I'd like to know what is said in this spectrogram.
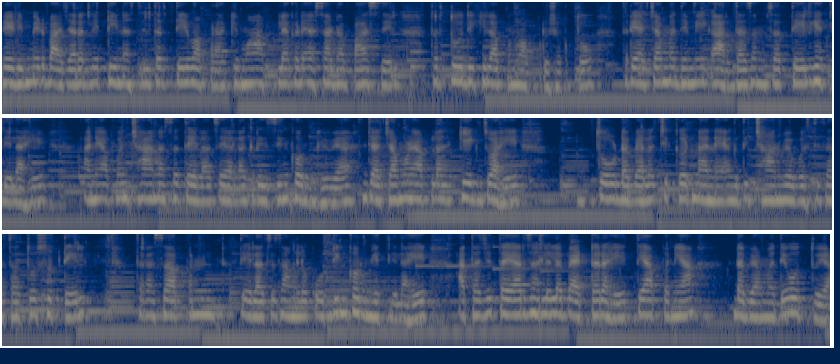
रेडीमेड बाजारातले टीन असतील तर ते वापरा किंवा आपल्याकडे असा डबा असेल तर तो देखील आपण वापरू शकतो. तर याच्यामध्ये मी एक अर्धा चमचा तेल घेतलेला आहे. आणि आपण छान असं तेलाचं याला ग्रेझिंग करून घेऊया. ज्याच्यामुळे आपला केक जो आहे तो डब्याला चिकटणार नाही अगदी छान व्यवस्थित असा तो सुटेल. तर असं आपण तेलाचं चांगलं कोटिंग करून घेतलेलं आहे. आता जे तयार झालेलं बॅटर आहे ते आपण या डब्यामध्ये ओतूया.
